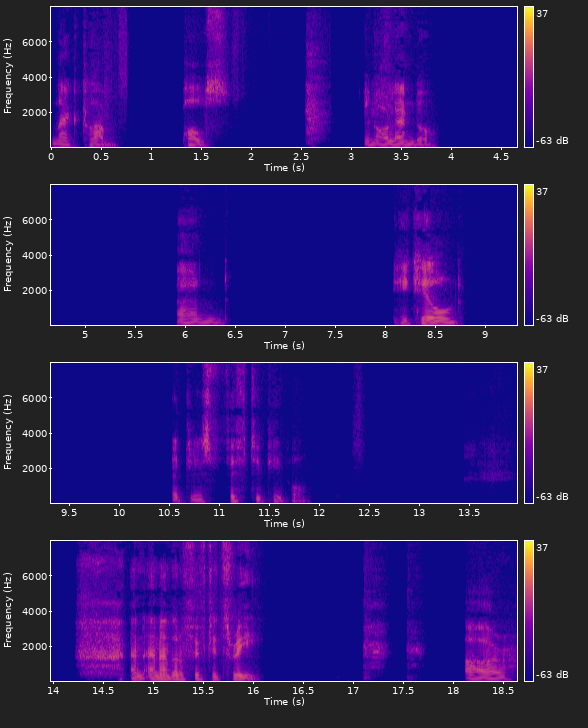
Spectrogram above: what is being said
nightclub, Pulse, in Orlando. And he killed at least 50 people. And another 53 are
